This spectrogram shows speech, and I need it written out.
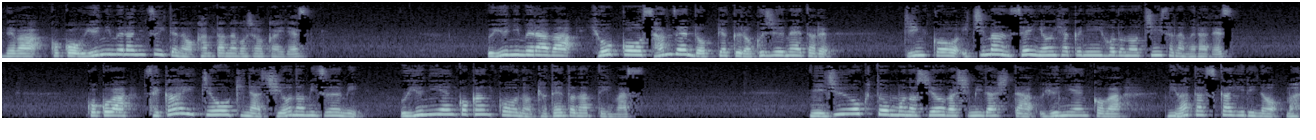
ではここウユニ村についての簡単なご紹介です。ウユニ村は標高3660メートル。人口1万1400人ほどの小さな村です。ここは世界一大きな塩の湖ウユニ塩湖観光の拠点となっています。20億トンもの塩が染み出したウユニ塩湖は見渡す限りの真っ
